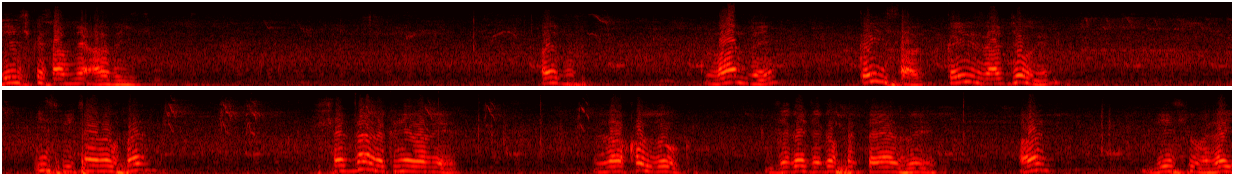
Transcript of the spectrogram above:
देश के सामने आ रही थी। और बाद में कई साल, कई राज्यों में इस विचारों पर श्रद्धा रखने वाले लाखों लोग जगह जगह पर तैयार हुए और देश की भलाई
